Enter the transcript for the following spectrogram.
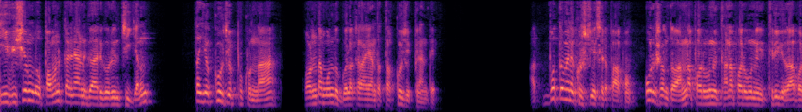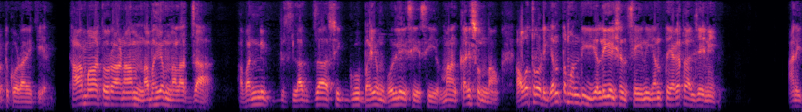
ఈ విషయంలో పవన్ కళ్యాణ్ గారి గురించి ఎంత ఎక్కువ చెప్పుకున్నా కొండ ముందు గులకరాయి అంత తక్కువ చెప్పినంతే. అద్భుతమైన కృషి చేశాడు పాపం. పురుషంతో అన్న పరువుని తన పరువుని తిరిగి రాబట్టుకోవడానికి. కామాతురాణం నభయం నలజ్జ. అవన్నీ లజ్జ సిగ్గు భయం వదిలేసేసి మనం కలిసి ఉందాం. అవతలోడు ఎంతమంది ఎలిగేషన్స్ చేయని ఎంత ఎగతాళి చేయని అని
